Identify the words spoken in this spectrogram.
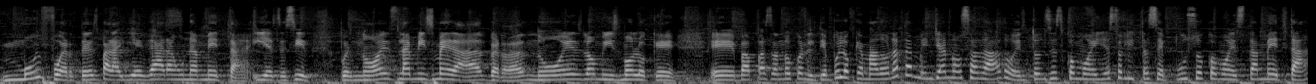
muy fuertes para llegar a una meta. Y es decir, pues no es la misma edad, ¿verdad? No es lo mismo lo que eh, va pasando con el tiempo y lo que Madonna también ya nos ha dado. Entonces, como ella solita se puso como esta meta,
